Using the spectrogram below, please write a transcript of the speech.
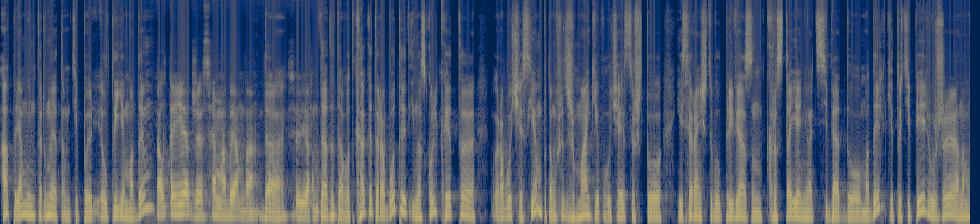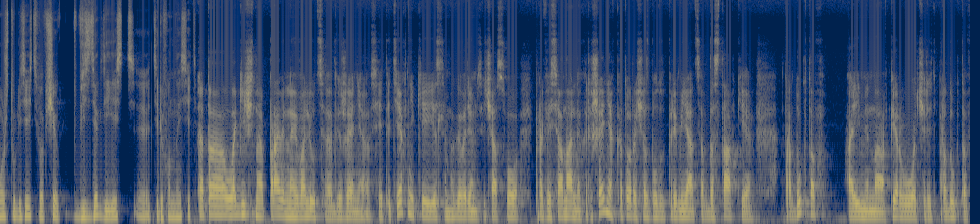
а прямо интернетом, типа LTE модем. LTE, GSM модем, да. Да. Все верно. Да-да-да. Вот как это работает и насколько это рабочая схема, потому что это же магия. Получается, что если раньше ты был привязан к расстоянию от себя до модельки, то теперь уже она может улететь вообще везде, где есть э, телефонная сеть. Это логично правильная эволюция движения всей этой техники. Если мы говорим сейчас о профессиональных решениях, которые сейчас будут применяться в доставке продуктов, а именно в первую очередь продуктов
